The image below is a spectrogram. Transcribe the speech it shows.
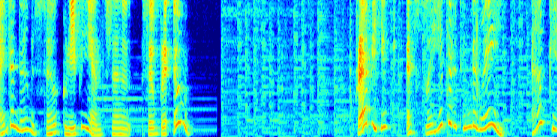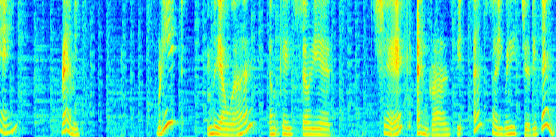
I don't know, it's so creepy and so... so pre- Oh! Rabbit, so you in the way. Okay. Rabbit. Read the one. Okay, so it's check and roll the sideways to defend.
